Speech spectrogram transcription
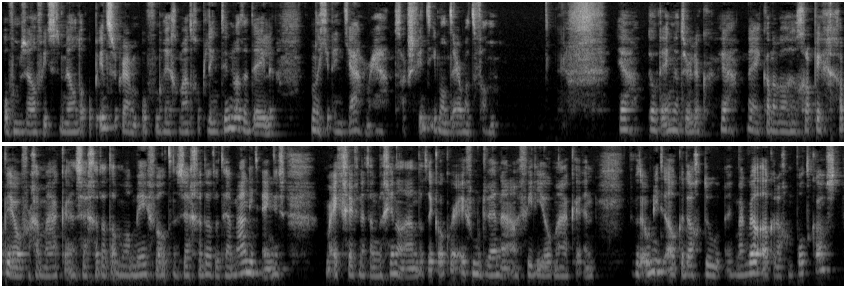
Of om zelf iets te melden op Instagram of om regelmatig op LinkedIn wat te delen. Omdat je denkt, ja, maar ja, straks vindt iemand er wat van. Ja, doodeng natuurlijk. Ja, nee, ik kan er wel een grapje, grapje over gaan maken en zeggen dat het allemaal meevalt en zeggen dat het helemaal niet eng is. Maar ik geef net aan het begin al aan dat ik ook weer even moet wennen aan video maken. En dat ik het ook niet elke dag doe. Ik maak wel elke dag een podcast.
